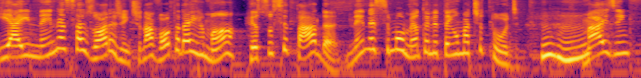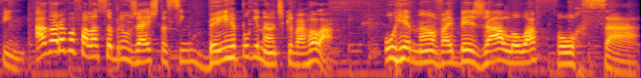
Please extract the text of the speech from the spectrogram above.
E aí, nem nessas horas, gente, na volta da irmã, ressuscitada, nem nesse momento ele tem uma atitude. Uhum. Mas, enfim, agora eu vou falar sobre um gesto, assim, bem repugnante que vai rolar. O Renan vai beijar a Lou à força.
